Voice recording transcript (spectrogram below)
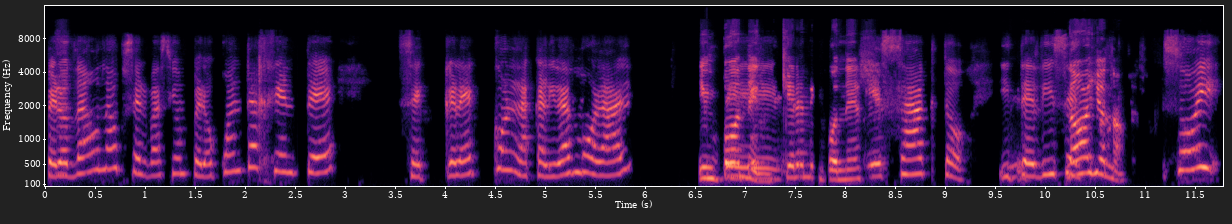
pero da una observación, pero ¿cuánta gente se cree con la calidad moral? Imponen, de- quieren imponer. Exacto. Y te dicen, No, yo no. soy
